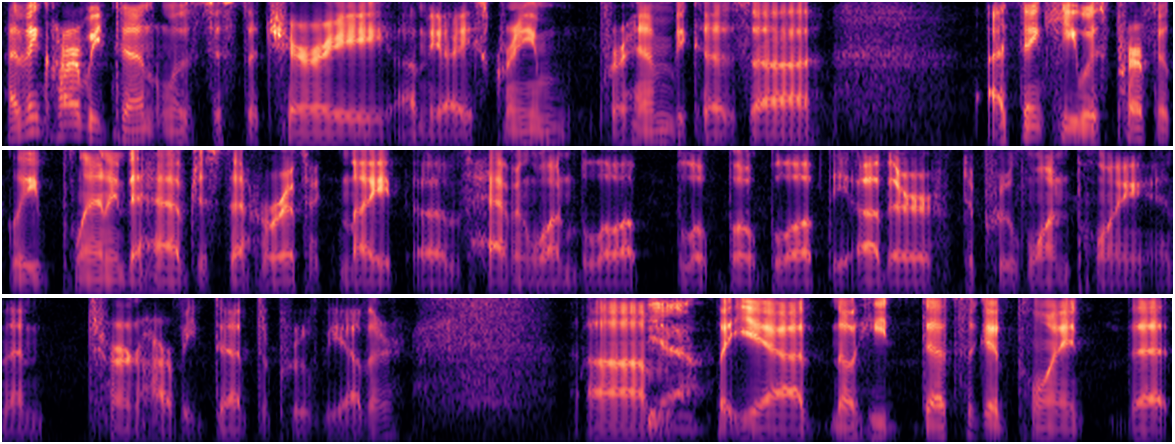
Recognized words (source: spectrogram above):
I think Harvey Dent was just a cherry on the ice cream for him because uh, I think he was perfectly planning to have just that horrific night of having one blow up blow, blow, blow up the other to prove one point, and then turn Harvey Dent to prove the other. Um, Yeah. But yeah, no, he. That's a good point. That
